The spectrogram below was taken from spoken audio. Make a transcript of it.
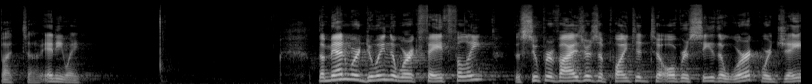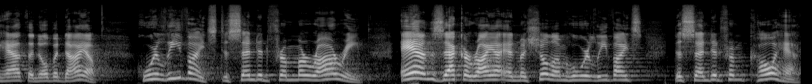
But uh, anyway, the men were doing the work faithfully. The supervisors appointed to oversee the work were Jahath and Obadiah who were Levites descended from Merari, and Zechariah and Meshullam, who were Levites descended from Kohath.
